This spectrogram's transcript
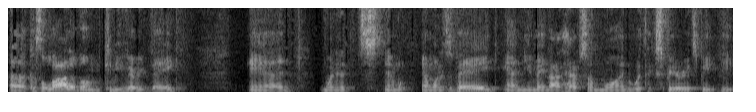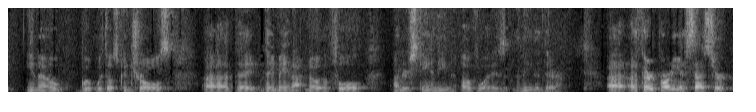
Because uh, a lot of them can be very vague. And when it's and, and, when it's vague, and you may not have someone with experience, be, be, you know, with, with those controls, uh, they they may not know the full understanding of what is needed there. Uh, a third-party assessor,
